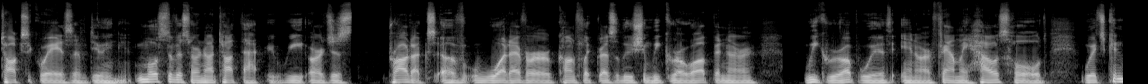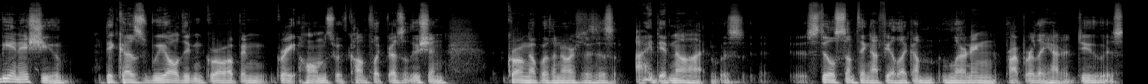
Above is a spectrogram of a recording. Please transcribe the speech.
toxic ways of doing it. Most of us are not taught that. We are just products of whatever conflict resolution we grow up in our we grew up with in our family household, which can be an issue because we all didn't grow up in great homes with conflict resolution. Growing up with a narcissist, I did not. It was uh, still something I feel like I'm learning properly how to do is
